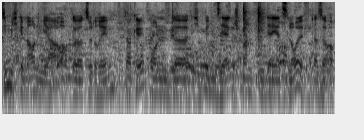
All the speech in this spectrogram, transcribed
ziemlich genau einem Jahr aufgehört zu drehen. Okay. Und äh, ich bin sehr gespannt, wie der jetzt läuft. Also auch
